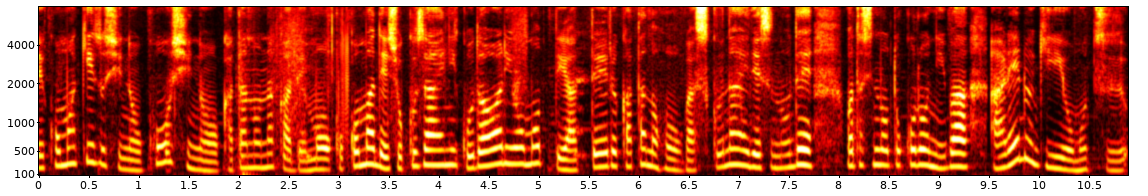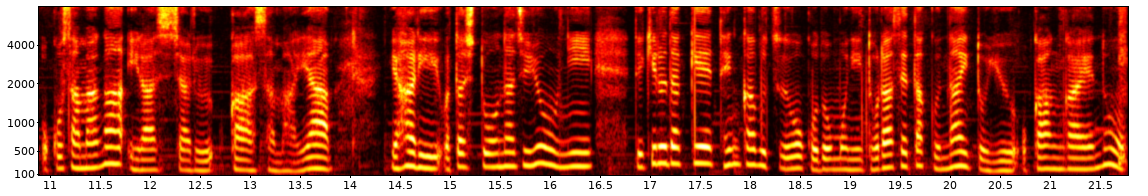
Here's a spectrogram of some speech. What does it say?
で小巻寿司の講師の方の中でもここまで食材にこだわりを持ってやっている方の方が少ないですので私のところにはアレルギーを持つお子様がいらっしゃるお母様ややはり私と同じようにできるだけ添加物を子供に取らせたくないというお考えの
